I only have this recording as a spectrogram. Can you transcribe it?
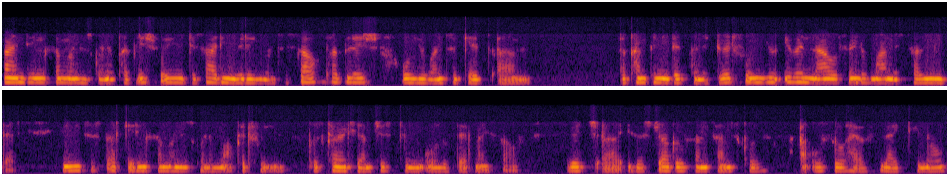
finding someone who's going to publish for you, deciding whether you want to self-publish or you want to get um, a company that's going to do it for you. Even now, a friend of mine is telling me that you need to start getting someone who's going to market for you because currently I'm just doing all of that myself, which uh, is a struggle sometimes because I also have like you know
